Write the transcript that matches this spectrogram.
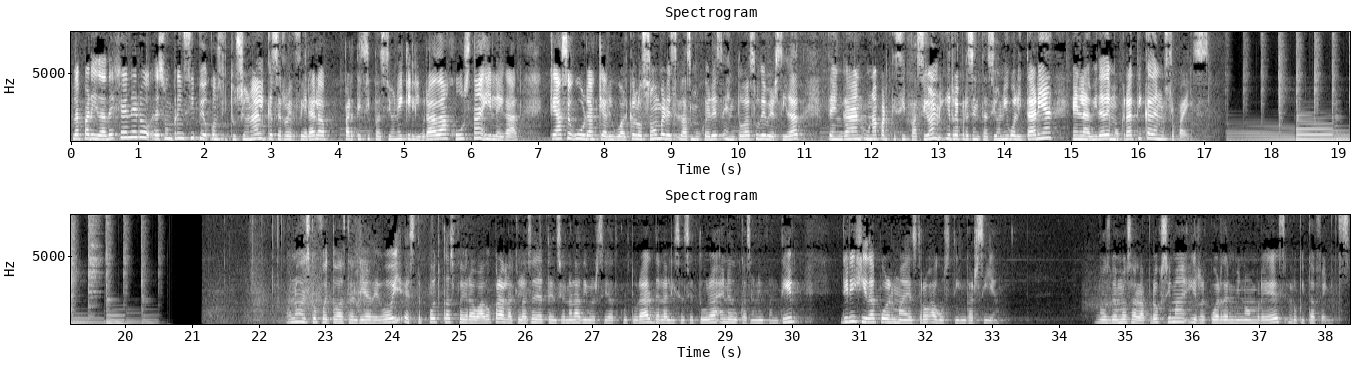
La paridad de género es un principio constitucional que se refiere a la participación equilibrada, justa y legal, que asegura que al igual que los hombres, las mujeres en toda su diversidad tengan una participación y representación igualitaria en la vida democrática de nuestro país. Bueno, esto fue todo hasta el día de hoy. Este podcast fue grabado para la clase de atención a la diversidad cultural de la licenciatura en educación infantil, dirigida por el maestro Agustín García. Nos vemos a la próxima y recuerden mi nombre es Lupita Félix.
